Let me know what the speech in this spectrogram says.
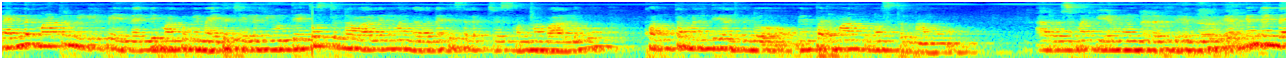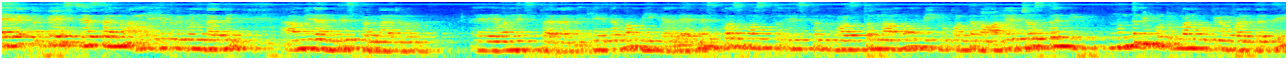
మెన్నది మాత్రం మిగిలిపోయిందండి. మాకు మేమైతే చేయలేదు. యూత్ అయితే వస్తున్న వాళ్ళని మనం ఎవరినైతే సెలెక్ట్ చేసుకుంటున్నాం వాళ్ళు కొంతమంది అందులో మేము పరిమాణకుని వస్తున్నాము. ఆ రోజు మాకు ఏం లేదు ఎందుకంటే నేను డైరెక్ట్ ఫేస్ చేస్తాను అన్ని ఎదురుగుండాలి మీరు అందిస్తున్నారు. ఏమన్నా ఇస్తారని లేదమ్మా మీకు అవేర్నెస్ కోసం వస్తు ఇస్తు వస్తున్నాము. మీకు కొంత నాలెడ్జ్ వస్తే మీ ముందు మీ కుటుంబానికి ఉపయోగపడుతుంది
